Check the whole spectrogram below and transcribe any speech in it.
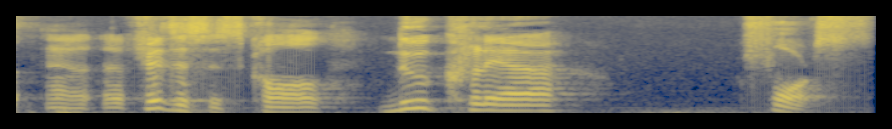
uh, physicists call nuclear force.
